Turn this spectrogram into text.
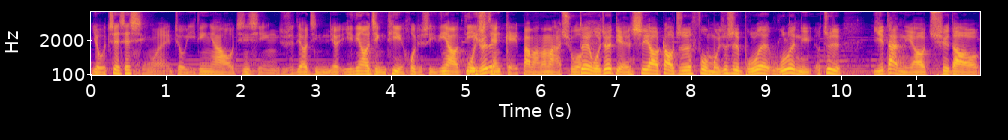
有这些行为，就一定要进行，就是要警要一定要警惕，或者是一定要第一时间给爸爸妈妈说。对，我觉得点是要告知父母，就是不论无论你就是一旦你要去到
